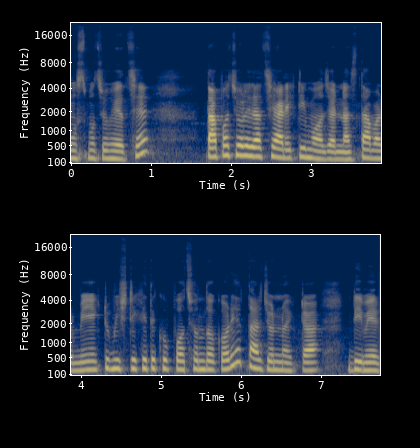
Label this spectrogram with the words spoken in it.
মুচমুচে হয়েছে তারপর চলে যাচ্ছে আরেকটি মজার নাস্তা। আমার মেয়ে একটু মিষ্টি খেতে খুব পছন্দ করে, তার জন্য একটা ডিমের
